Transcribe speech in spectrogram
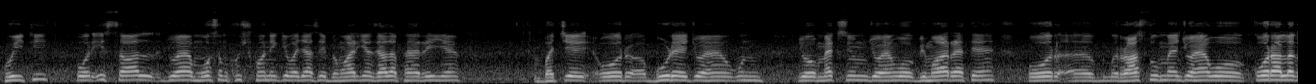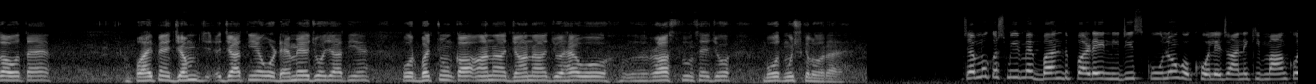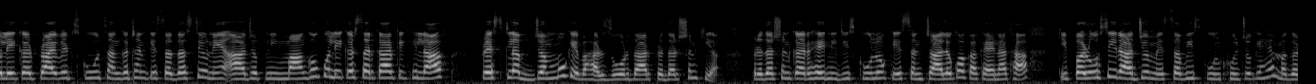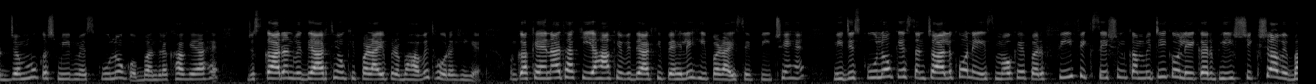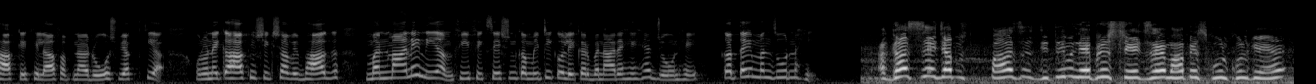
हुई थी और इस साल जो है, मौसम खुश्क होने की वजह से बीमारियाँ ज़्यादा फैल रही हैं। बच्चे और बूढ़े जो हैं, उन जो मैक्सिमम जो है वो बीमार रहते हैं और रास्तों में जो है वो कोहरा लगा होता है। पाइपें जम जाती हैं वो डैमेज हो जाती हैं। और बच्चों का आना जाना जो है वो रास्तों से जो बहुत मुश्किल हो रहा है। जम्मू कश्मीर में बंद पड़े निजी स्कूलों को खोले जाने की मांग को लेकर प्राइवेट स्कूल संगठन के सदस्यों ने आज अपनी मांगों को लेकर सरकार के खिलाफ प्रेस क्लब जम्मू के बाहर जोरदार प्रदर्शन किया। प्रदर्शन कर रहे निजी स्कूलों के संचालकों का कहना था कि पड़ोसी राज्यों में सभी स्कूल खुल चुके हैं, मगर जम्मू कश्मीर में स्कूलों को बंद रखा गया है, जिस कारण विद्यार्थियों की पढ़ाई प्रभावित हो रही है। उनका कहना था कि यहाँ के विद्यार्थी पहले ही पढ़ाई से पीछे हैं। निजी स्कूलों के संचालकों ने इस मौके पर फ़ी फिक्सेशन कमेटी को लेकर भी शिक्षा विभाग के खिलाफ अपना रोष व्यक्त किया। उन्होंने कहा कि शिक्षा विभाग मनमाने नियम फ़ी फिक्सेशन कमेटी को लेकर बना रहे हैं, जो उन्हें कतई मंजूर नहीं। अगस्त से जब पास जितनी भी नेबरिंग स्टेट्स हैं, वहाँ पे स्कूल खुल गए हैं।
